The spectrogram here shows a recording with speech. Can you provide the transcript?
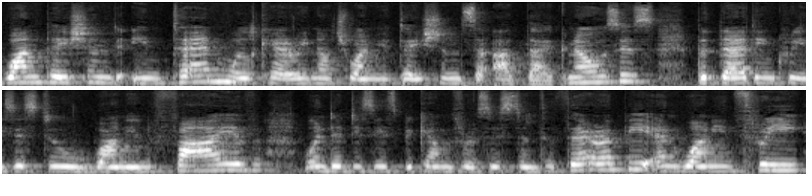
one patient in 10 will carry Notch1 mutations at diagnosis, but that increases to one in five when the disease becomes resistant to therapy, and one in three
